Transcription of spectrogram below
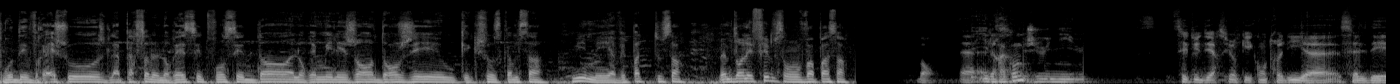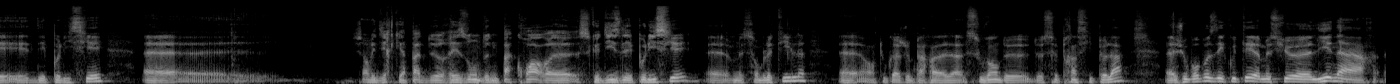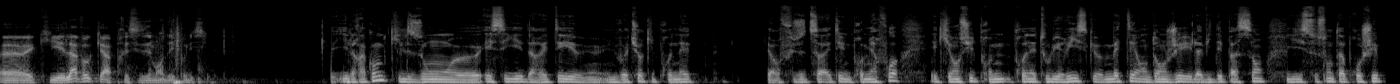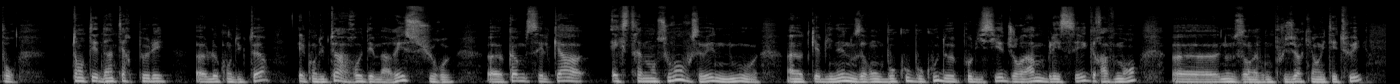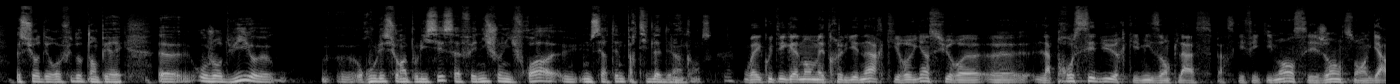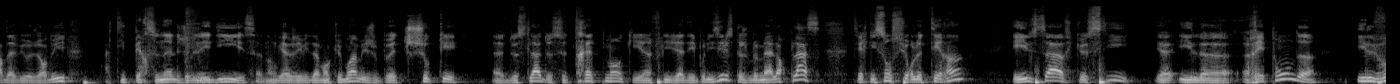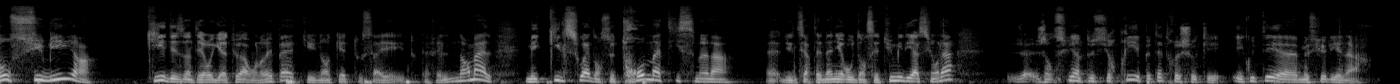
Pour des vraies choses, la personne, elle aurait essayé de foncer dedans, elle aurait mis les gens en danger ou quelque chose comme ça. Oui, mais il n'y avait pas de tout ça. Même dans les films, on ne voit pas ça. Bon. Euh, il raconte j'ai une... C'est une version qui contredit euh, celle des, policiers. Euh, j'ai envie de dire qu'il n'y a pas de raison de ne pas croire ce que disent les policiers, me semble-t-il. en tout cas, je parle souvent de, ce principe-là. je vous propose d'écouter M. Liénard, qui est l'avocat précisément des policiers. Il raconte qu'ils ont essayé d'arrêter une voiture qui prenait qui a refusé de s'arrêter une première fois et qui ensuite prenait tous les risques, mettait en danger la vie des passants. Ils se sont approchés pour tenter d'interpeller euh, le conducteur et le conducteur a redémarré sur eux, euh, comme c'est le cas extrêmement souvent. Vous savez, nous, à notre cabinet, nous avons beaucoup, beaucoup de policiers, de gendarmes blessés gravement. Euh, nous en avons plusieurs qui ont été tués sur des refus d'obtempérer. Aujourd'hui, rouler sur un policier, ça fait ni chaud ni froid une certaine partie de la délinquance. On va écouter également Maître Liénard qui revient sur euh, euh, la procédure qui est mise en place. Parce qu'effectivement, ces gens sont en garde à vue aujourd'hui. À titre personnel, je l'ai dit, et ça n'engage évidemment que moi, mais je peux être choqué de cela, de ce traitement qui est infligé à des policiers, parce que je me mets à leur place. C'est-à-dire qu'ils sont sur le terrain et ils savent que si ils répondent, ils vont subir qu'il y des interrogatoires, on le répète, qu'il y une enquête, tout ça est tout à fait normal, mais qu'il soit dans ce traumatisme-là, euh, d'une certaine manière, ou dans cette humiliation-là, j'en suis un peu surpris et peut-être choqué. Écoutez, euh, Monsieur Liénard.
